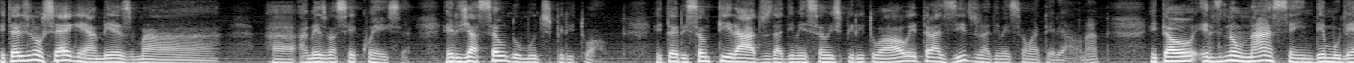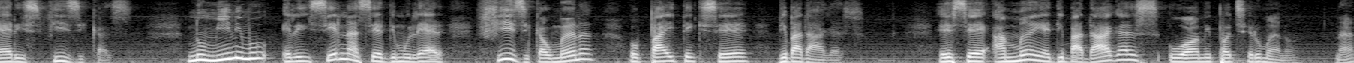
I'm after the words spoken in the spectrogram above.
Então eles não seguem a mesma, a, a mesma sequência. Eles já são do mundo espiritual. Então eles são tirados da dimensão espiritual e trazidos na dimensão material. Né? Então eles não nascem de mulheres físicas. No mínimo, ele, se ele nascer de mulher física, humana, o pai tem que ser de badagas. Esse, a mãe é de badagas, o homem pode ser humano. Né?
